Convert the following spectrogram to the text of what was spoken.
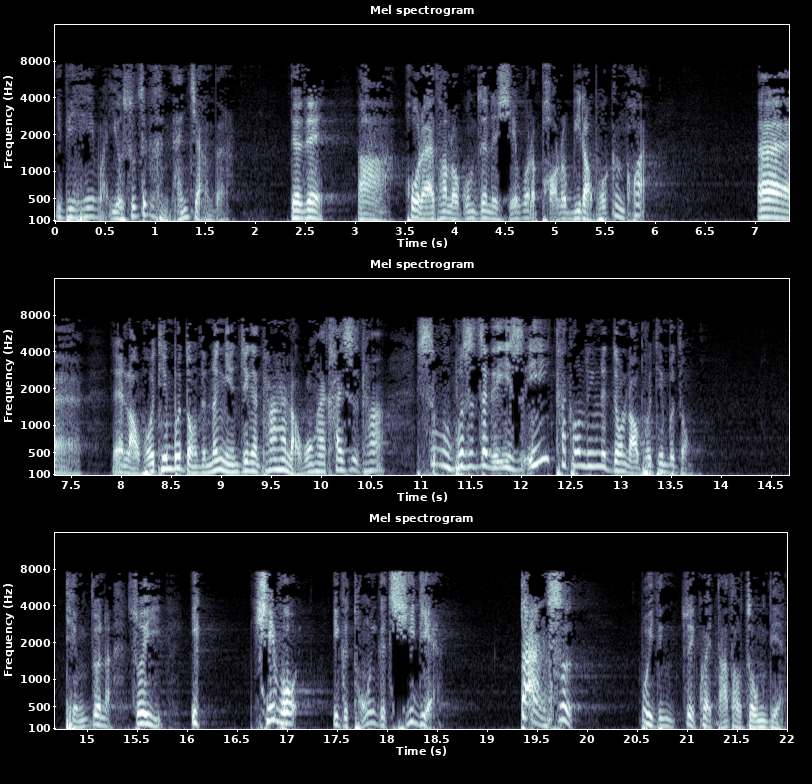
一匹黑马。有时候这个很难讲的，对不对啊？后来她老公真的邪佛了，跑得比老婆更快。哎，老婆听不懂的能眼这个，她还老公还开示她，师傅不是这个意思。诶，他都听得懂，老婆听不懂，停顿了。所以一邪佛一个同一个起点。但是不一定最快达到终点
